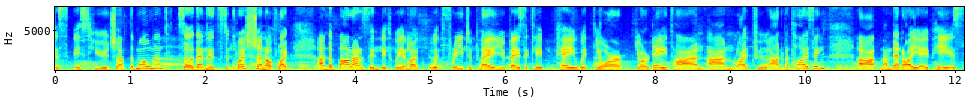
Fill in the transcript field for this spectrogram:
is, is huge at the moment. So then it's the question of like, and the balance in between. Like with free-to-play, you basically pay with your your data and, and like through advertising, uh, and then IAPs.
